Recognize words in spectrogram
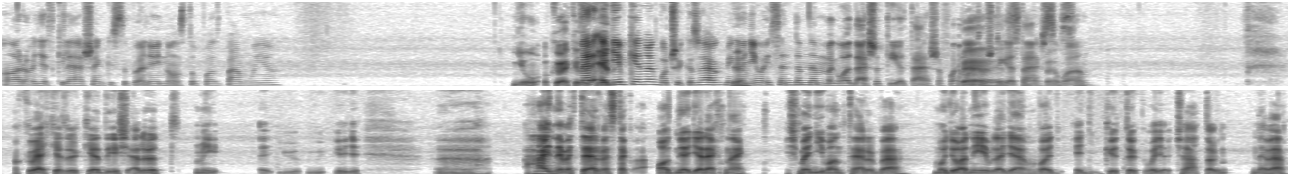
arra, hogy ezt ki lehessen küszöbölni, hogy non-stop azt bámulja. Jó, a következő Mert kérdés. egyébként meg, bocs, hogy közvágok, még Ja. annyi, hogy szerintem nem megoldás a tiltás, a folyamatos Persze, tiltás, persze. szóval... A következő kérdés előtt még egy, egy, ö, hány nevet terveztek adni a gyereknek, és mennyi van terve? Magyar név legyen, vagy egy kötök, vagy a családtag neve.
